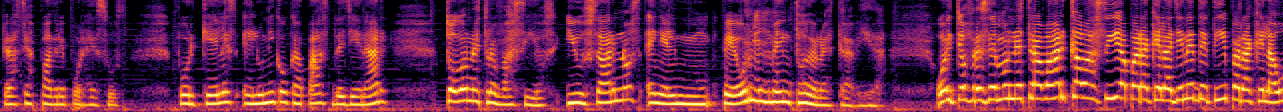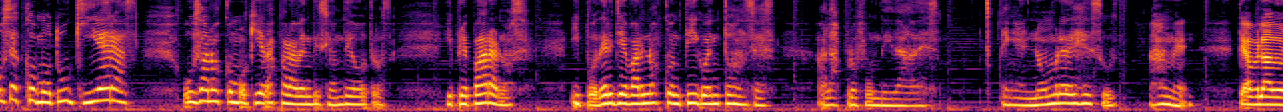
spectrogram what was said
Gracias Padre por Jesús, porque Él es el único capaz de llenar todos nuestros vacíos y usarnos en el peor momento de nuestra vida. Hoy te ofrecemos nuestra barca vacía para que la llenes de ti, para que la uses como tú quieras. Úsanos como quieras para bendición de otros. Y prepáranos y poder llevarnos contigo entonces a las profundidades. En el nombre de Jesús. Amén. Te ha hablado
